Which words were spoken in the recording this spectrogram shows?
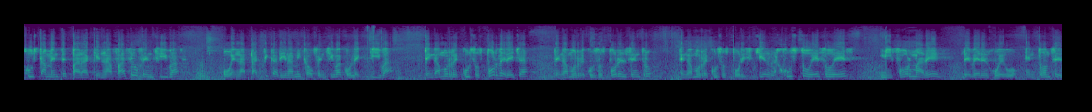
justamente para que en la fase ofensiva o en la táctica dinámica ofensiva colectiva tengamos recursos por derecha, tengamos recursos por el centro, tengamos recursos por izquierda. Justo eso es mi forma de, de ver el juego. Entonces,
